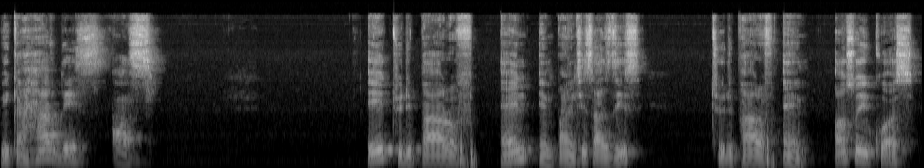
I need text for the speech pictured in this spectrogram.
we can have this as a to the power of n in parentheses as this to the power of m also equals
